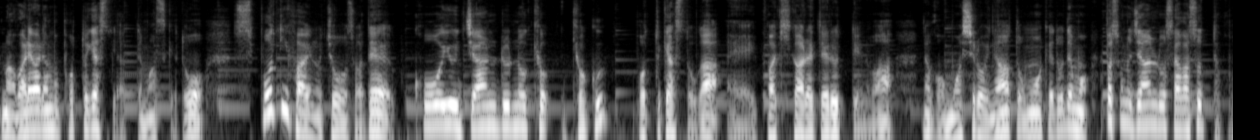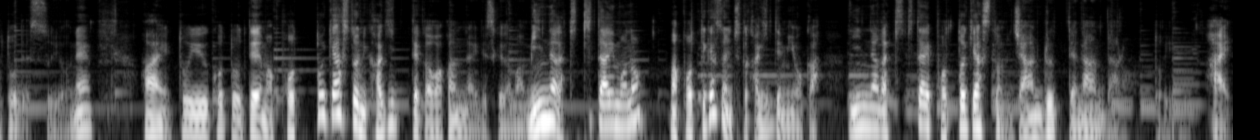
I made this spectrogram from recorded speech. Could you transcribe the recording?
まあ我々もポッドキャストやってますけど、Spotify の調査でこういうジャンルの、曲ポッドキャストが、えーいっぱい聞かれてるっていうのは、なんか面白いなと思うけど、でも、やっぱそのジャンルを探すってことですよね。はい。ということで、まあ、ポッドキャストに限ってかわかんないですけど、まあ、みんなが聞きたいもの、まあ、ポッドキャストにちょっと限ってみようか。みんなが聞きたいポッドキャストのジャンルってなんだろうという、はい。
